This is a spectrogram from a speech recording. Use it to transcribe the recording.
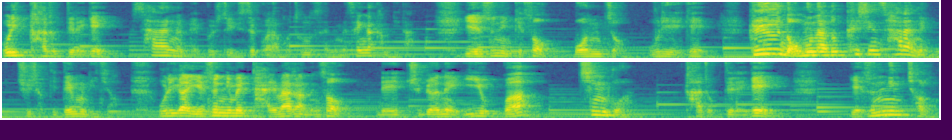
우리 가족들에게 사랑을 베풀 수 있을 거라고 전도사님은 생각합니다. 예수님께서 먼저 우리에게 그 너무나도 크신 사랑을 주셨기 때문이죠. 우리가 예수님을 닮아가면서 내 주변의 이웃과 친구와 가족들에게 예수님처럼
